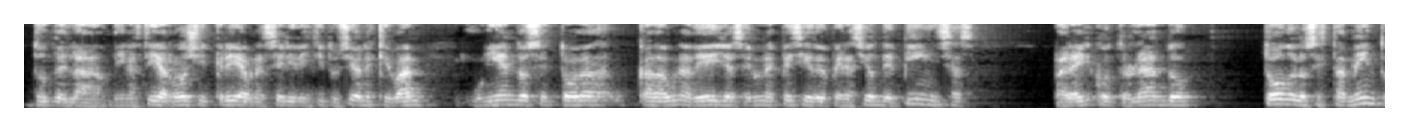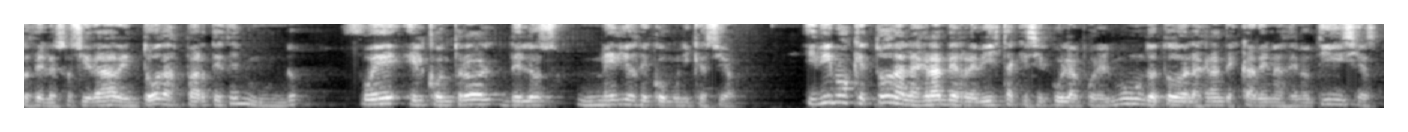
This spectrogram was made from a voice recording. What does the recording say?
donde la dinastía Rothschild crea una serie de instituciones que van uniéndose todas, cada una de ellas en una especie de operación de pinzas para ir controlando todos los estamentos de la sociedad en todas partes del mundo, fue el control de los medios de comunicación. Y vimos que todas las grandes revistas que circulan por el mundo, todas las grandes cadenas de noticias,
